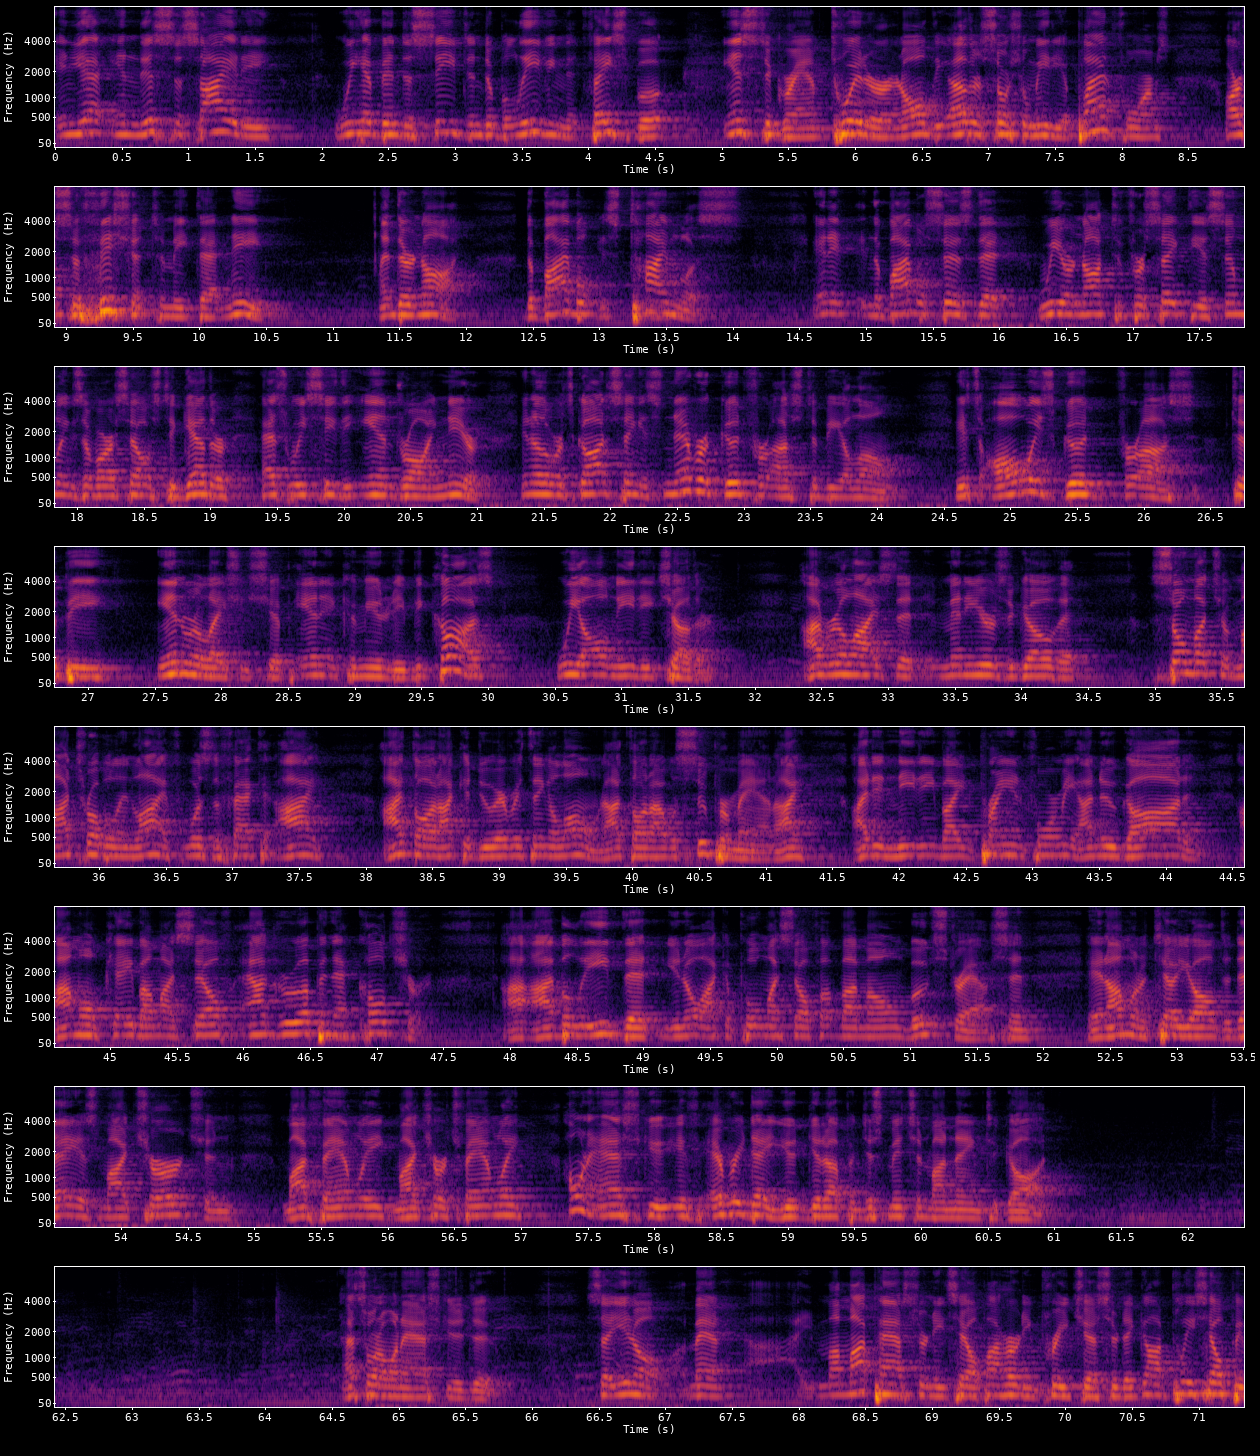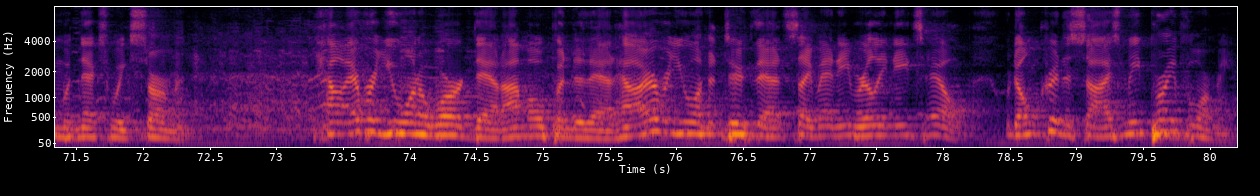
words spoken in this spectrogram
And yet, in this society, we have been deceived into believing that Facebook Instagram, Twitter, and all the other social media platforms are sufficient to meet that need. And they're not. The Bible is timeless. And, it, and, the Bible says that we are not to forsake the assemblings of ourselves together as we see the end drawing near. In other words, God's saying it's never good for us to be alone. It's always good for us to be in relationship and in community because we all need each other. I realized that many years ago that so much of my trouble in life was the fact that I, I thought I could do everything alone. I thought I was Superman. I, I didn't need anybody praying for me. I knew God and I'm okay by myself. I grew up in that culture. I, I believed that, you know, I could pull myself up by my own bootstraps. And, and I'm going to tell you all today, as my church and my family, my church family, I want to ask you if every day you'd get up and just mention my name to God. That's what I want to ask you to do. Say, you know, man, I, my, my pastor needs help. I heard him preach yesterday. God, please help him with next week's sermon. However you want to word that, I'm open to that. However you want to do that, say, man, he really needs help. Well, don't criticize me. Pray for me.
